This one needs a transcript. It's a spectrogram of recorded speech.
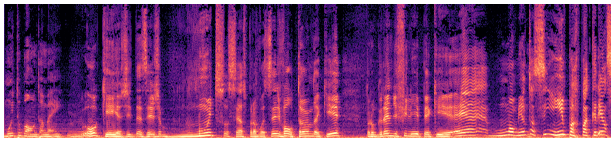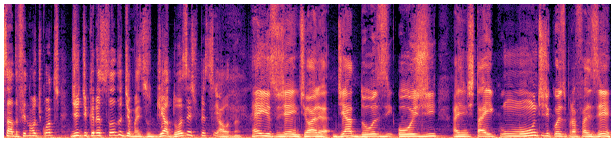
muito bom também. Ok, a gente deseja muito sucesso para vocês. Voltando aqui pro grande Felipe aqui. É um momento assim ímpar pra criançada. Afinal de contas, dia de criança todo dia. Mas o dia 12 é especial, né? É isso, gente. Olha, dia 12, hoje, a gente tá aí com um monte de coisa pra fazer.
